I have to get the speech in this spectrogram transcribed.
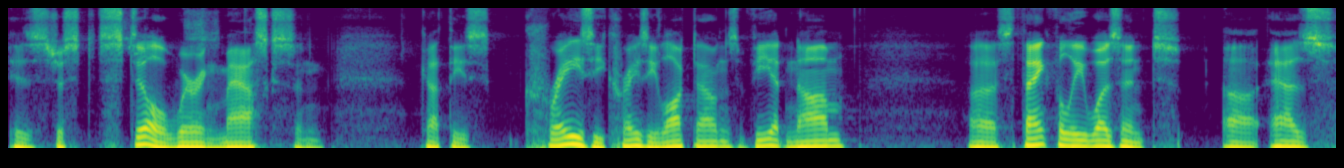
is just still wearing masks and got these crazy, crazy lockdowns. Vietnam, uh, thankfully, wasn't uh, as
